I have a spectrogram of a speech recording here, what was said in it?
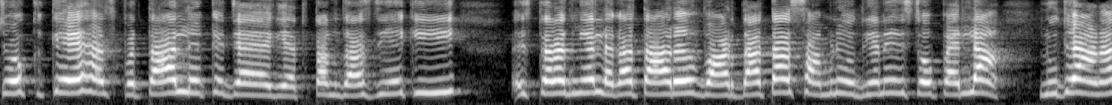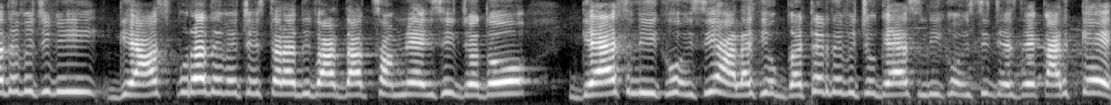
ਚੁੱਕ ਕੇ ਹਸਪਤਾਲ ਲੈ ਕੇ ਜਾਇਆ ਗਿਆ। ਤੁਹਾਨੂੰ ਦੱਸ ਦਈਏ ਕਿ ਇਸ ਤਰ੍ਹਾਂ ਦੀਆਂ ਲਗਾਤਾਰ ਵਾਰਦਾਤਾਂ ਸਾਹਮਣੇ ਆਉਂਦੀਆਂ ਨੇ। ਇਸ ਤੋਂ ਪਹਿਲਾਂ ਲੁਧਿਆਣਾ ਦੇ ਵਿੱਚ ਵੀ, ਗਿਆਸਪੁਰਾ ਦੇ ਵਿੱਚ ਇਸ ਤਰ੍ਹਾਂ ਦੀ ਵਾਰਦਾਤ ਸਾਹਮਣੇ ਆਈ ਸੀ, ਜਦੋਂ ਗੈਸ ਲੀਕ ਹੋਈ ਸੀ। ਹਾਲਾਂਕਿ ਉਹ ਗਟਰ ਦੇ ਵਿੱਚੋਂ ਗੈਸ ਲੀਕ ਹੋਈ ਸੀ, ਜਿਸ ਦੇ ਕਰਕੇ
